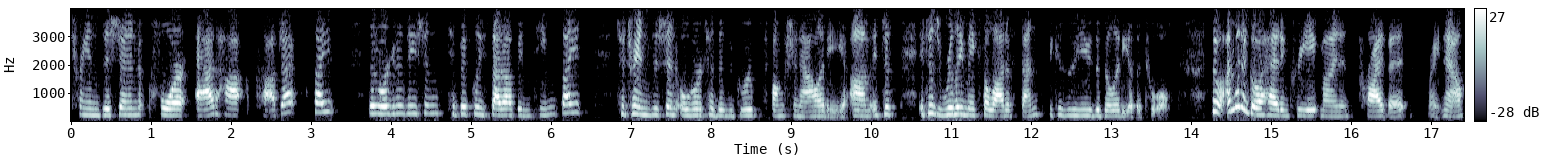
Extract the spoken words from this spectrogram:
transition for ad hoc project sites that organizations typically set up in team sites to transition over to this group's functionality. Um, it just it just really makes a lot of sense because of the usability of the tool. So I'm going to go ahead and create mine as private right now.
